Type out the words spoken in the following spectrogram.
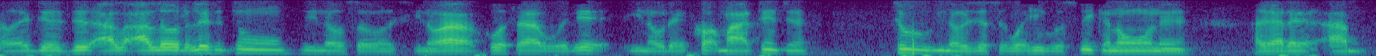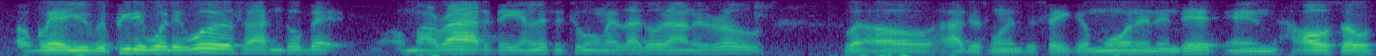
Uh, it just, just I, I love to listen to him, you know. So you know, I of course I with it, you know, that caught my attention too. You know, just what he was speaking on, and I got I'm, I'm glad you repeated what it was, so I can go back on my ride today and listen to him as I go down the road. But uh, I just wanted to say good morning and that, and also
